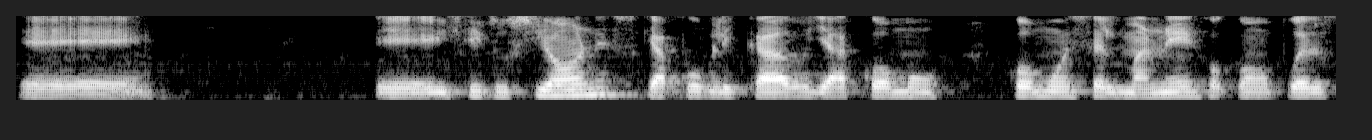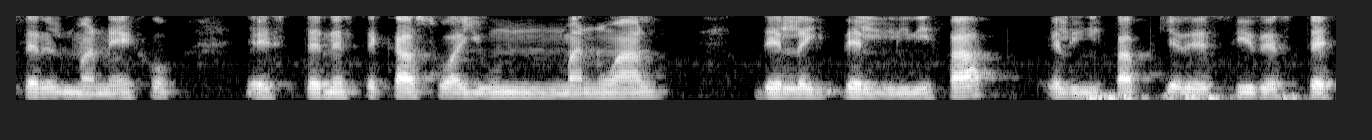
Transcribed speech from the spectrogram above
eh, eh, instituciones que ha publicado ya cómo, cómo es el manejo, cómo puede ser el manejo. Este, en este caso hay un manual del, del INIFAP el INIPAP quiere decir este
